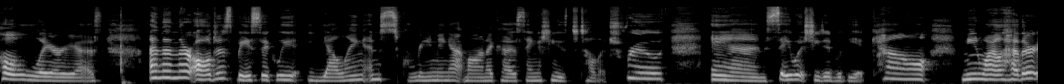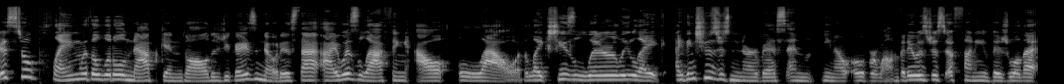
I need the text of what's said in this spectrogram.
hilarious. And then they're all just basically yelling and screaming at Monica, saying she needs to tell the truth and say what she did with the account. Meanwhile, Heather is still playing with a little napkin doll. Did you guys notice that? I was laughing out loud. Like she's literally like, I think she was just nervous and, you know, overwhelmed, but it was just a funny visual that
